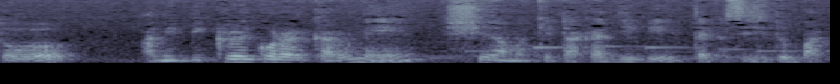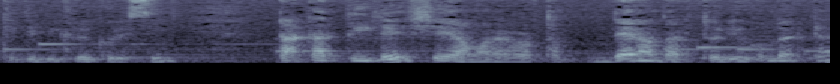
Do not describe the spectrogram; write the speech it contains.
তো আমি বিক্রয় করার কারণে সে আমাকে টাকা দিবে, তার কাছে যেহেতু বাকিতে বিক্রয় করেছি টাকা দিলে সে আমার অর্থাৎ দেনাদার তৈরি হলো একটা,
